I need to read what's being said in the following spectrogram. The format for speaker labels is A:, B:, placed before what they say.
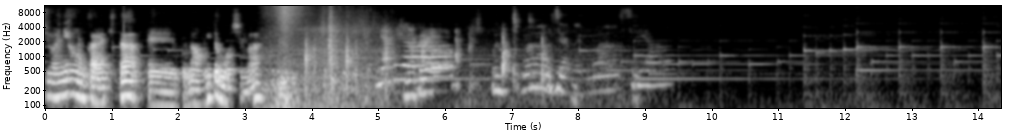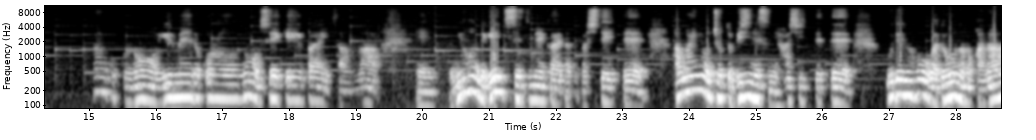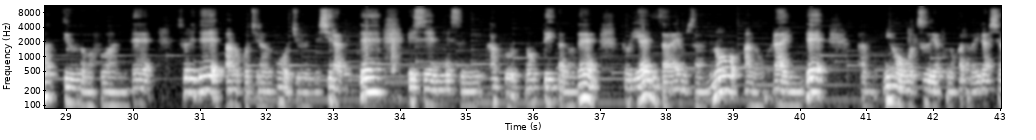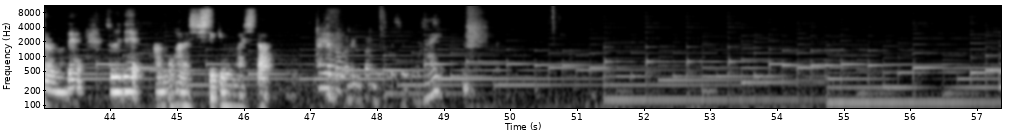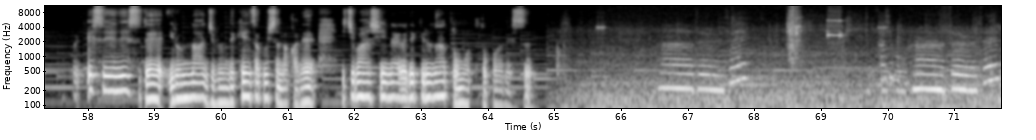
A: 私は日本から来た、えーと、と直美と申します。
B: こんにちは。お世話になります。
A: 韓国の有名どころの整形外科医さんが、えーと、日本で現地説明会だとかしていて、あまりにもちょっとビジネスに走ってて、腕の方がどうなのかなっていうのが不安で、それで、あの、こちらの方を自分で調べて、SNS に書く、載っていたので、とりあえずザ・エムさんの、あの、LINE で、あの、日本語通訳の方がいらっしゃるので、それで、あの、お話ししてきました。
C: ありがとうございます。
A: はい。SNS でいろんな自分で検索した中で一番信頼ができるなと思ったところです。
C: 하나, 둘, 셋. 45. 하나, 둘, 셋.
